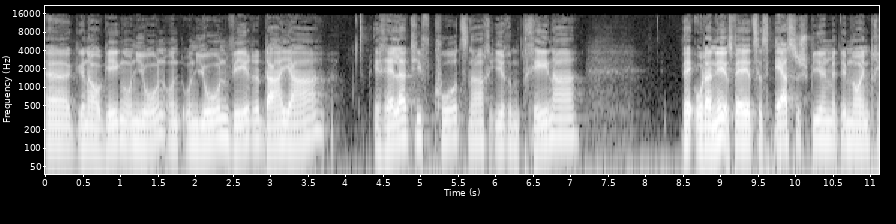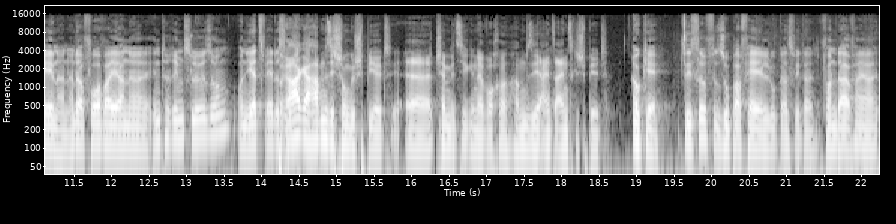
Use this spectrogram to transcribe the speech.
Äh, genau, gegen Union und Union wäre da ja relativ kurz nach ihrem Trainer oder nee, es wäre jetzt das erste Spiel mit dem neuen Trainer. Ne? Davor war ja eine Interimslösung und jetzt wäre das. Braga haben sie schon gespielt, äh, Champions League in der Woche. Haben sie 1-1 gespielt. Okay. Siehst du, super fail, Lukas wieder. Von daher,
